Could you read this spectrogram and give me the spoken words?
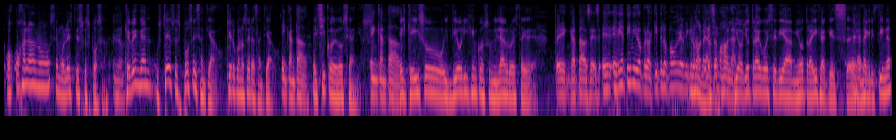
o- ojalá no se moleste su esposa. No. Que vengan usted, su esposa y Santiago. Quiero conocer a Santiago. Encantado. El chico de 12 años. Encantado. El que hizo y dio origen con su milagro a esta idea. Encantado. Es, bien tímido, pero aquí te lo pongo en el micrófono y ya lo sé. hacemos hablar. Yo, yo traigo ese día a mi otra hija, que es eh, Ana Cristina,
